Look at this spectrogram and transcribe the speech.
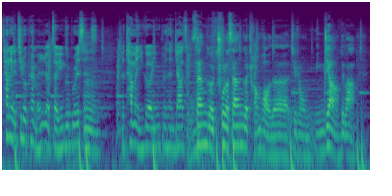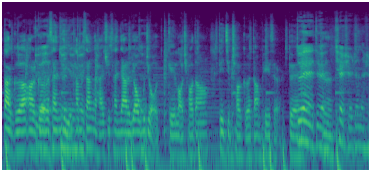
他那个纪录片名字叫 Ingrid Bresson，就他们一个 Ingrid Bresson 家族，三个出了三个长跑的这种名将，对吧？大哥、二哥和三弟，他们三个还去参加了幺五九，给老乔当，给吉普乔格当 pacer，对对对，确实真的是。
